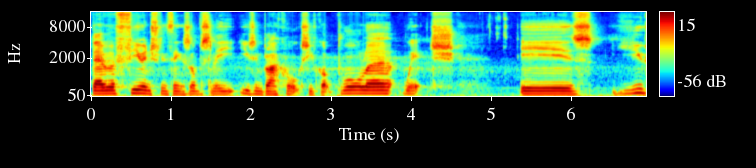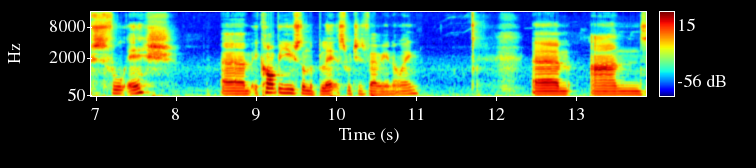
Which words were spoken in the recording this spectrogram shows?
there were a few interesting things. Obviously, using Black Orcs, you've got Brawler, which is useful ish. Um, it can't be used on the Blitz, which is very annoying. Um, and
